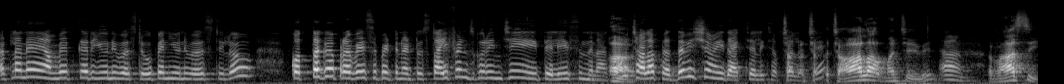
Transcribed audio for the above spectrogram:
అట్లనే అంబేద్కర్ యూనివర్సిటీ ఓపెన్ యూనివర్సిటీలో కొత్తగా ప్రవేశపెట్టినట్టు స్టైఫండ్స్ గురించి తెలిసింది నాకు. చాలా పెద్ద విషయం ఇది యాక్చువల్లీ చెప్పాలంటే. చ- చాలా మంచి ఇది. రాసి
